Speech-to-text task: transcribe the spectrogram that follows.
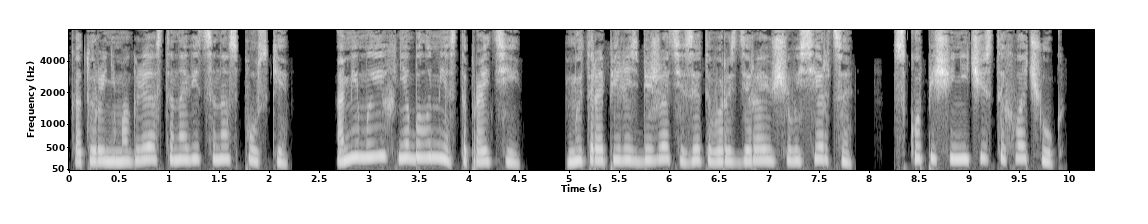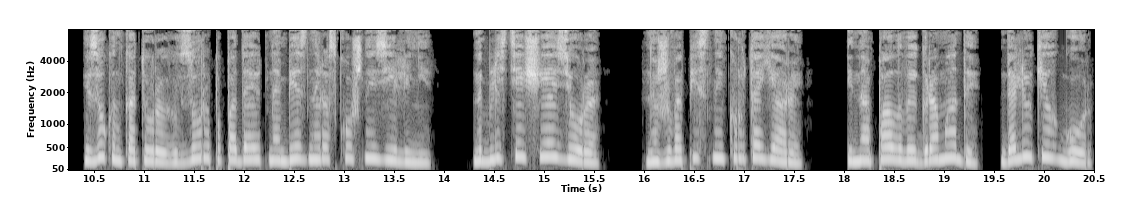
которые не могли остановиться на спуске, а мимо их не было места пройти. Мы торопились бежать из этого раздирающего сердца скопища нечистых лачуг, из окон которых взоры попадают на бездны роскошной зелени, на блестящие озера, на живописные крутояры и на паловые громады далеких гор.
